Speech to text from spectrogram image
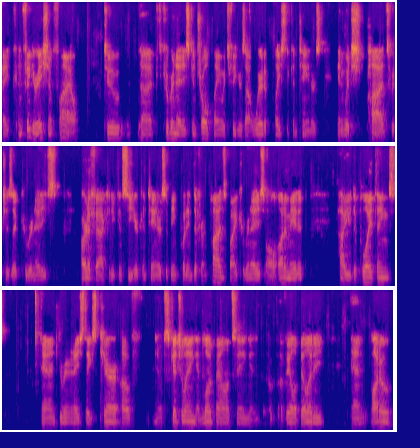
a configuration file to uh, Kubernetes control plane, which figures out where to place the containers in which pods, which is a Kubernetes artifact. And you can see here containers are being put in different pods by Kubernetes, all automated, how you deploy things. And Kubernetes takes care of you know, scheduling and load balancing and availability and auto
